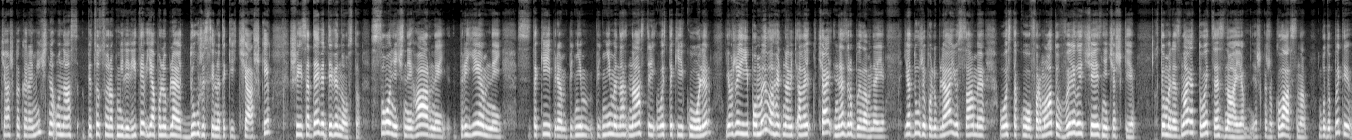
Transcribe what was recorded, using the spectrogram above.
Чашка керамічна у нас 540 мл. Я полюбляю дуже сильно такі чашки. 69,90. Сонячний, гарний, приємний, такий прям піднім, підніме настрій. Ось такий колір. Я вже її помила геть навіть, але чай не зробила в неї. Я дуже полюбляю саме ось такого формату величезні чашки. Хто мене знає, той це знає. Я ж кажу, класно. Буду пити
